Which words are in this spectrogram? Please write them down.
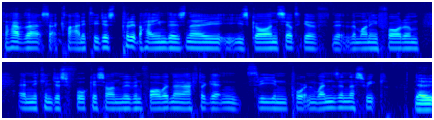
to have that sort of clarity. Just put it behind us now. He's gone. Celtic give the, the money for him, and they can just focus on moving forward now after getting three important wins in this week. Now,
